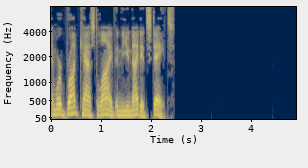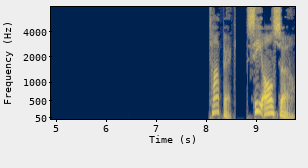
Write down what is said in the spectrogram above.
and were broadcast live in the United States. Topic: See also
